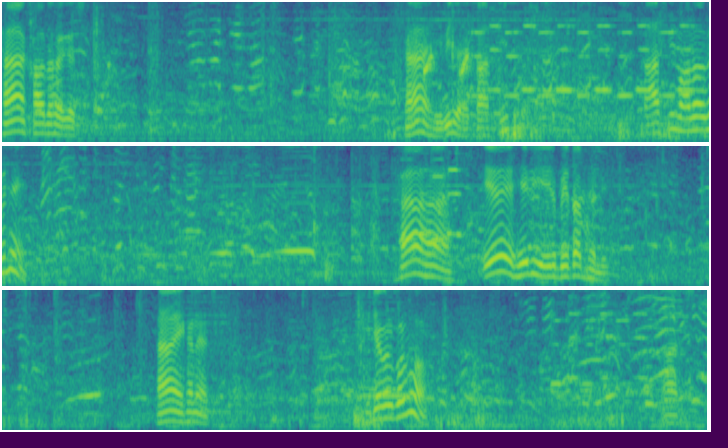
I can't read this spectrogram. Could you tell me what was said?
হ্যাঁ খাওয়া দাওয়া হয়ে গেছে। হ্যাঁ হেবি যায় কাশ্মীর। কাশ্মীর ভালো হবে না? হ্যাঁ হ্যাঁ। এ হেভি এর বেতাব ভ্যালি হ্যাঁ এখানে আছে। ভিডিও কল করব? আচ্ছা।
